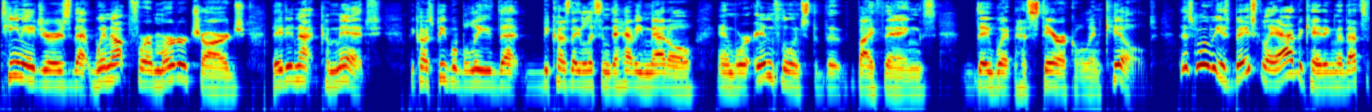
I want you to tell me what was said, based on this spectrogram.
teenagers that went up for a murder charge they did not commit because people believed that because they listened to heavy metal and were influenced the, by things, they went hysterical and killed. This movie is basically advocating that that's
